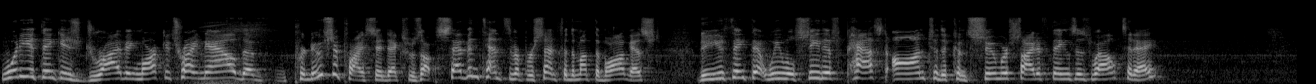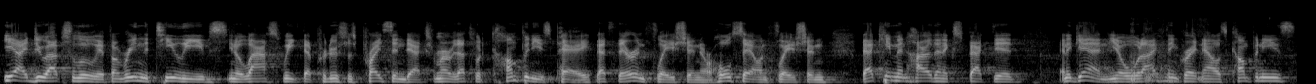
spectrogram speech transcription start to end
What do you think is driving markets right now? The producer price index was up seven tenths of a percent for the month of August. Do you think that we will see this passed on to the consumer side of things as well today? Yeah, I do absolutely. If I'm reading the tea leaves, you know, last week that producers price index, remember that's what companies pay. That's their inflation or wholesale inflation. That came in higher than expected. And again, you know, what I think right now is companies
